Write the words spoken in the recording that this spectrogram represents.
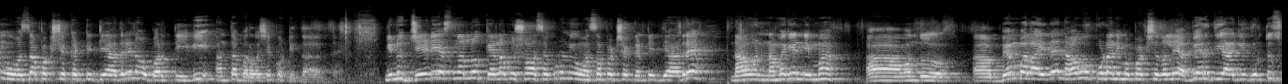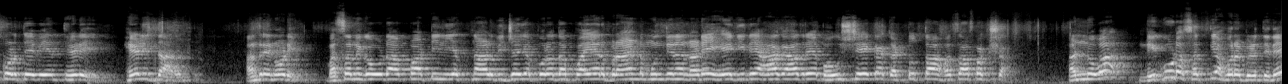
ನೀವು ಹೊಸ ಪಕ್ಷ ಕಟ್ಟಿದ್ದೆ ಆದರೆ ನಾವು ಬರ್ತೀವಿ ಅಂತ ಭರವಸೆ ಕೊಟ್ಟಿದ್ದಾರಂತೆ. ಇನ್ನು ಜೆ ಡಿ ಎಸ್ನಲ್ಲೂ ಕೆಲವು ಶಾಸಕರು ನೀವು ಹೊಸ ಪಕ್ಷ ಕಟ್ಟಿದ್ದೆ ಆದರೆ ನಾವು ನಮಗೆ ನಿಮ್ಮ ಒಂದು ಬೆಂಬಲ ಇದೆ. ನಾವು ಕೂಡ ನಿಮ್ಮ ಪಕ್ಷದಲ್ಲಿ ಅಭ್ಯರ್ಥಿಯಾಗಿ ಗುರುತಿಸ್ಕೊಳ್ತೇವೆ ಅಂತ ಹೇಳಿ ಹೇಳಿದ್ದಾರಂತೆ. ಅಂದರೆ ನೋಡಿ, ಬಸನಗೌಡ, ಪಾಟೀಲ್, ಯತ್ನಾಳ್, ವಿಜಯಪುರದ ಫೈರ್ ಬ್ರ್ಯಾಂಡ್ ಮುಂದಿನ ನಡೆ ಹೇಗಿದೆ? ಹಾಗಾದರೆ ಬಹುಶೇಕ ಕಟ್ಟುತ್ತಾ ಹೊಸ ಪಕ್ಷ ಅನ್ನುವ ನಿಗೂಢ ಸತ್ಯ ಹೊರಬೀಳ್ತಿದೆ.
